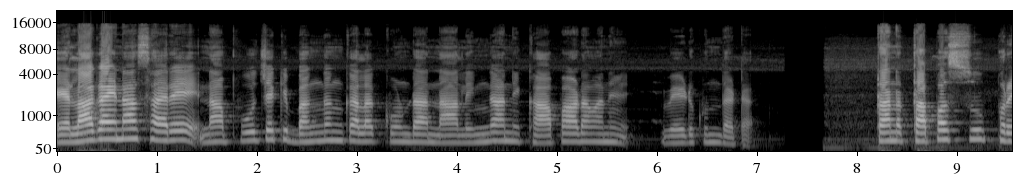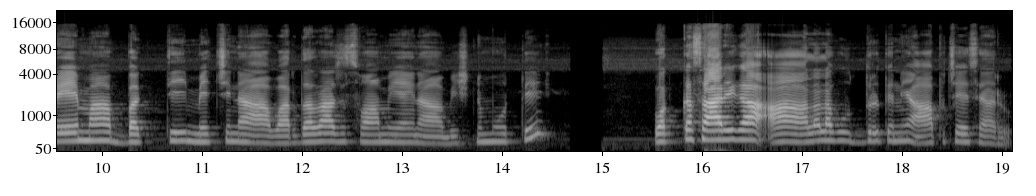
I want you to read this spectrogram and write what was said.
ఎలాగైనా సరే నా పూజకి భంగం కలగకుండా నా లింగాన్ని కాపాడమని వేడుకుందట. తన తపస్సు ప్రేమ భక్తి మెచ్చిన ఆ వరదరాజస్వామి అయిన ఆ విష్ణుమూర్తి ఒక్కసారిగా ఆ అలల ఉధృతిని ఆపుచేశారు.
